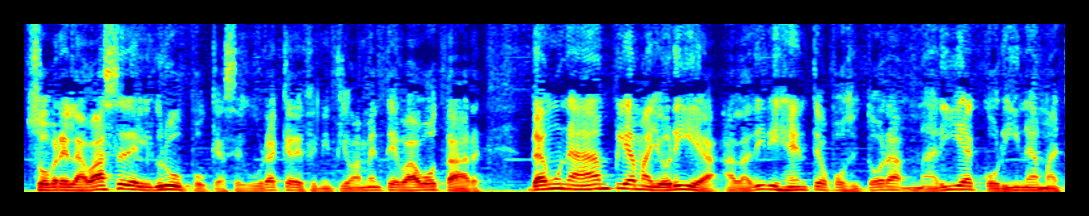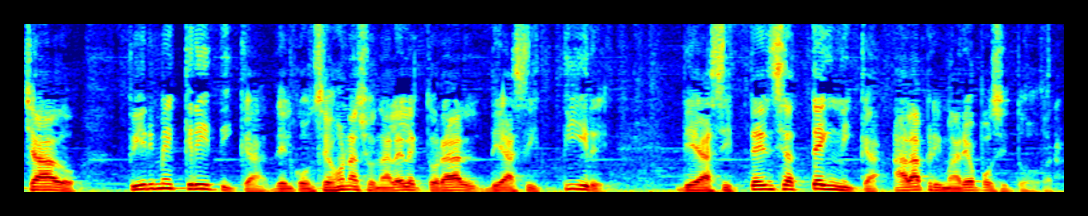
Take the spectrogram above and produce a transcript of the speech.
sobre la base del grupo que asegura que definitivamente va a votar dan una amplia mayoría a la dirigente opositora María Corina Machado, firme crítica del Consejo Nacional Electoral de asistir de asistencia técnica a la primaria opositora.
